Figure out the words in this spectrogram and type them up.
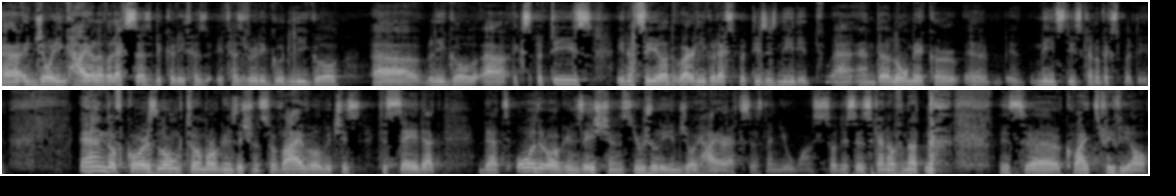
uh, enjoying higher level access because it has, it has really good legal, uh, legal uh, expertise in a field where legal expertise is needed uh, and the lawmaker uh, needs this kind of expertise. And of course, long-term organization survival, which is to say that that older organizations usually enjoy higher access than new ones. So this is kind of not, it's uh, quite trivial.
